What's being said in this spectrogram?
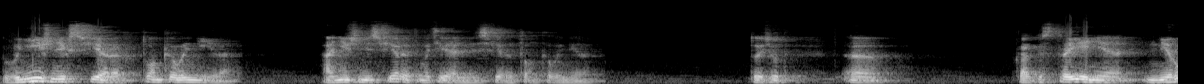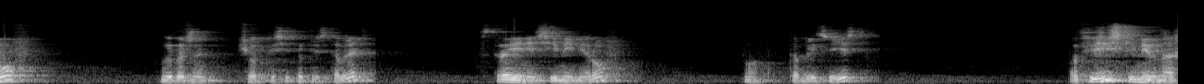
в нижних сферах тонкого мира. А нижние сферы – это материальные сферы тонкого мира. То есть вот э, как бы строение миров вы должны четко себе представлять. Строение семи миров. Вот, таблица есть. Вот физический мир наш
